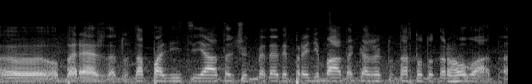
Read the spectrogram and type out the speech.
Е, обережно, тут поліція, та чуть мене не приймати, каже, тут хто тут торгувати.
